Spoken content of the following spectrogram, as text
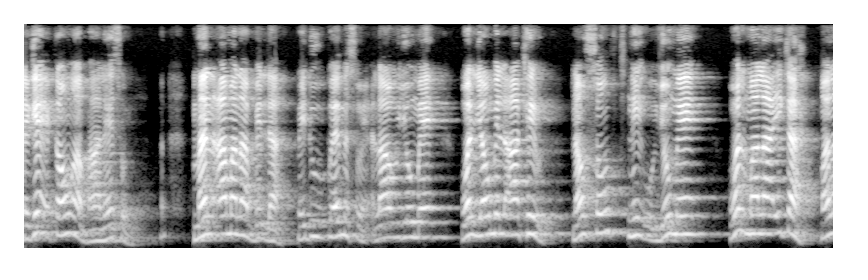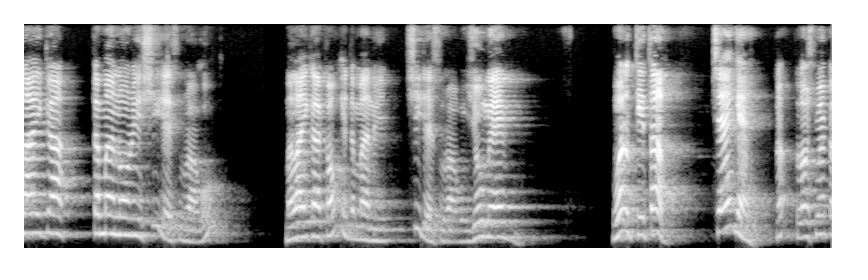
တကယ်အကောင်းကဘာလဲဆိုရင်မန်အာမနာဘီလာမေသူပဲမဆိုရင်အလာဟူယုံမဲဝလ်ယောမလ်အာခီရ်နောက်ဆုံးနေ့ကိုယုံမဲဝလ်မလာအိကာမလာအိကာတမန်တော်တွေရှိတယ်ဆိုတာကိုမလာအိကာကောင်းကင်တမန်တွေ ရှိတယ်ဆိုတာကိုယုံမယ်ဝလ်ကီတပ်ကျမ်းဂန်နော်လောရှမြတ်က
